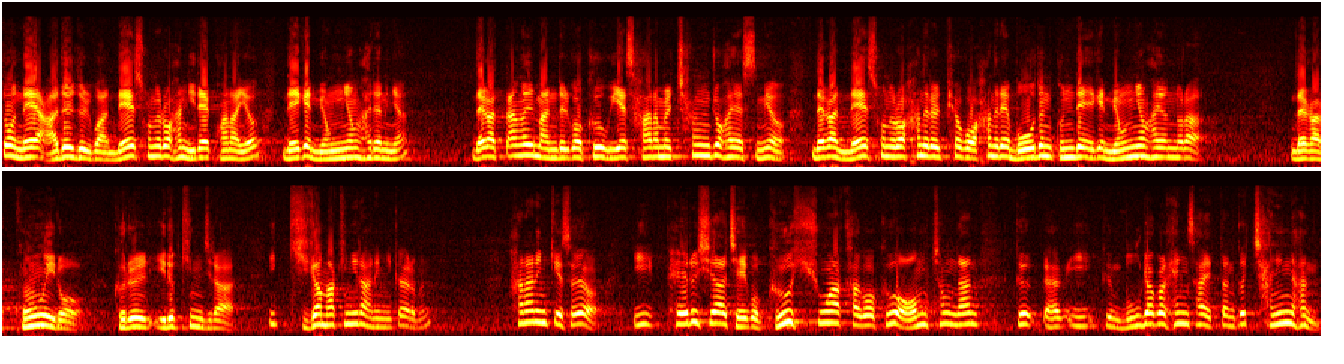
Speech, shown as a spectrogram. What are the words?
또 내 아들들과 내 손으로 한 일에 관하여 내게 명령하려느냐? 내가 땅을 만들고 그 위에 사람을 창조하였으며 내가 내 손으로 하늘을 펴고 하늘의 모든 군대에게 명령하였노라. 내가 공의로 그를 일으킨지라. 이 기가 막힌 일 아닙니까 여러분? 하나님께서요 이 페르시아 제국 그 흉악하고 그 엄청난 그, 아, 이, 그 무력을 행사했던 그 잔인한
